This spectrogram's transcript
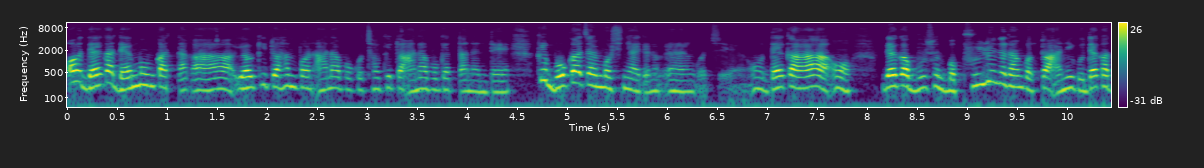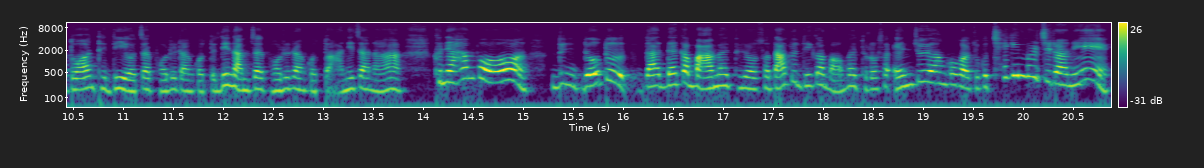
어, 내가 내 몸 갖다가 여기도 한번 안아보고 저기도 안아보겠다는데 그게 뭐가 잘못이냐 이러는 거지. 어, 내가 어, 내가 무슨 뭐 불륜을 한 것도 아니고 내가 너한테 네 여자 버리란 것도 네 남자 버리란 것도 아니잖아. 그냥 한번 너, 도 나 내가 마음에 들어서 나도 네가 마음에 들어서 엔조이한 거 가지고 책임을 지라니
